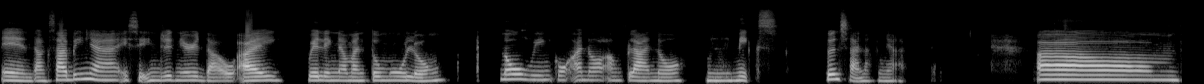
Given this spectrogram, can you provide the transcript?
And ang sabi niya is si engineer daw ay willing naman tumulong knowing kung ano ang plano ni Mix dun sa anak niya. Um,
